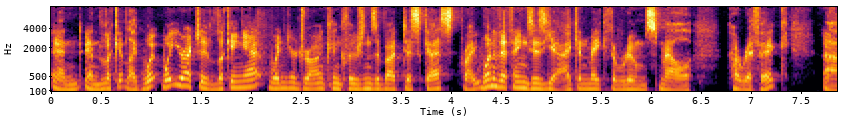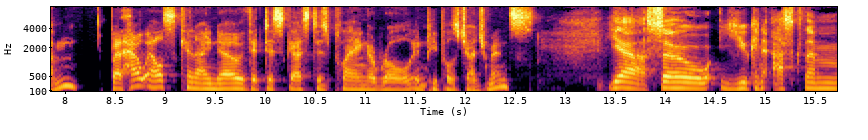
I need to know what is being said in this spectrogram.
and and look at like what, what you're actually looking at when you're drawing conclusions about disgust right one of the things is yeah i can make the room smell horrific um, but how else can I know that disgust is playing a role in people's judgments? Yeah, so you can ask them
